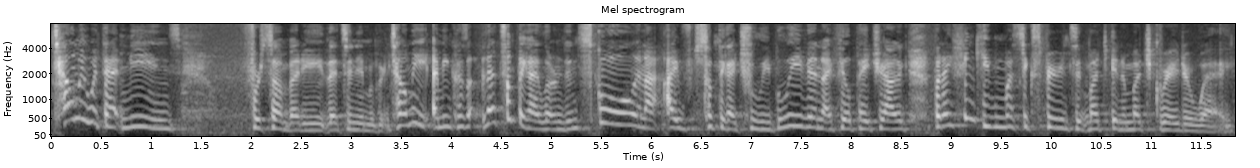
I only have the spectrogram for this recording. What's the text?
tell me what that means for somebody that's an immigrant. Tell me, I mean, because that's something I learned in school and I, I, something I truly believe in. I feel patriotic, but I think you must experience it much in a much greater way.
